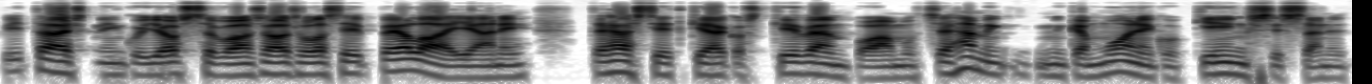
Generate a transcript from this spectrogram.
pitäisi, niin kuin, jos se vaan saa sellaisia pelaajia, niin tehdä siitä kiekosta kivempaa, mutta sehän, mikä mua niin kuin Kingsissä nyt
